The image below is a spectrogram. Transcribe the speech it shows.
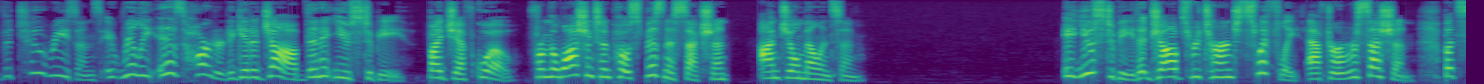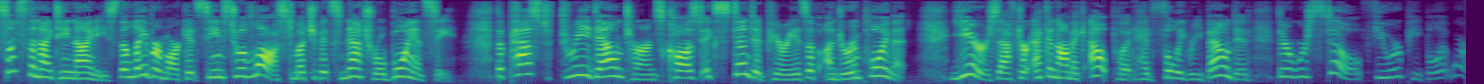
The Two Reasons It Really Is Harder to Get a Job Than It Used to Be by Jeff Guo. From the Washington Post Business section, I'm Jill Melancon. It used to be that jobs returned swiftly after a recession, but since the 1990s, the labor market seems to have lost much of its natural buoyancy. The past three downturns caused extended periods of underemployment. Years after economic output had fully rebounded, there were still fewer people at work.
